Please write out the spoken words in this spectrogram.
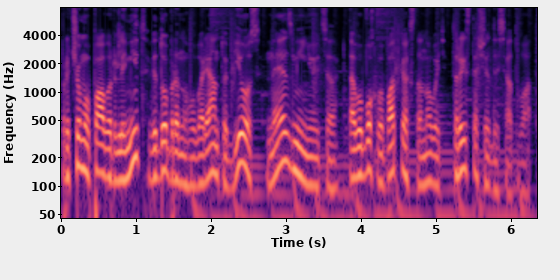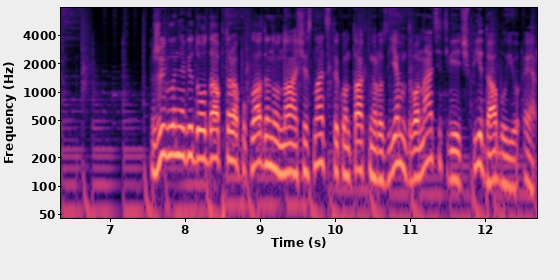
Причому Power Limit відобраного варіанту BIOS не змінюється та в обох випадках становить 360 Вт. Живлення відеоадаптера покладено на 16-контактний роз'єм 12 VHP WR.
